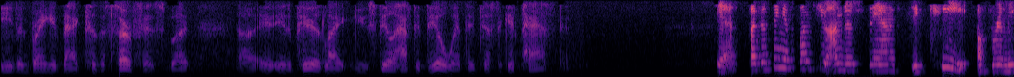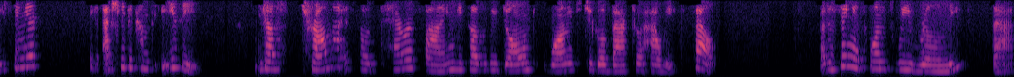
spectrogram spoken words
even bring it back to the surface. But uh, it, it appears like you still have to deal with it just to get past. Yes, but the thing is, once you understand the key of releasing it, it actually becomes easy because trauma is so terrifying because we don't want to go back to how we felt. But the thing is, once we release that,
